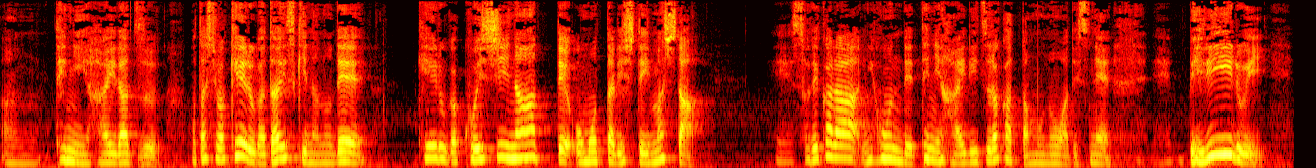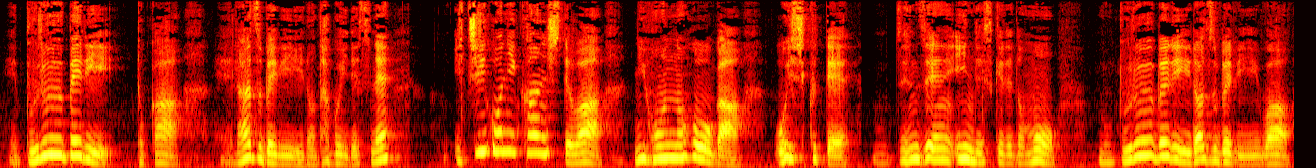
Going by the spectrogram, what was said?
あの手に入らず私はケールが大好きなのでケールが恋しいなって思ったりしていました。それから日本で手に入りづらかったものはですねベリー類ブルーベリーとかラズベリーの類ですね。いちごに関しては日本の方が美味しくて全然いいんですけれどもブルーベリーラズベリーは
